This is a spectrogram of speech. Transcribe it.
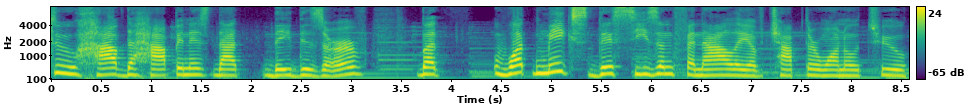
to have the happiness that they deserve. But what makes this season finale of chapter 102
